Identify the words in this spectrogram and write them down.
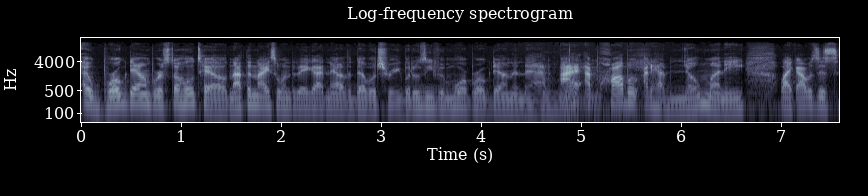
uh, broke down Bristol hotel, not the nice one that they got now, the DoubleTree, but it was even more broke down than that. I, I mm-hmm. probably I'd have no money. Like I was just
